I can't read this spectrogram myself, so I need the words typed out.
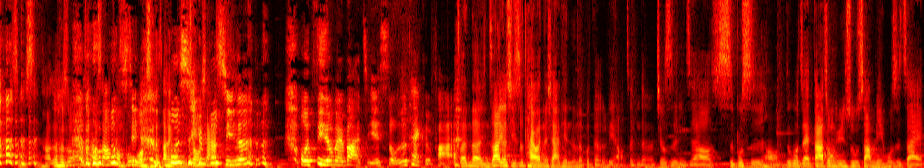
是不是？他就说哦尚老师好恐怖，我身上有狐臭，吓死行，了。我自己都没办法接受，这太可怕了。真的，你知道，尤其是台湾的夏天，真的不得了，真的就是你知道，时不时哈，如果在大众运输上面，或是在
